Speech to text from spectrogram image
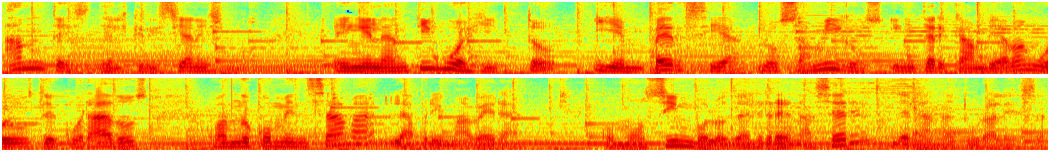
antes del cristianismo. En el antiguo Egipto y en Persia, los amigos intercambiaban huevos decorados cuando comenzaba la primavera, como símbolo del renacer de la naturaleza.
